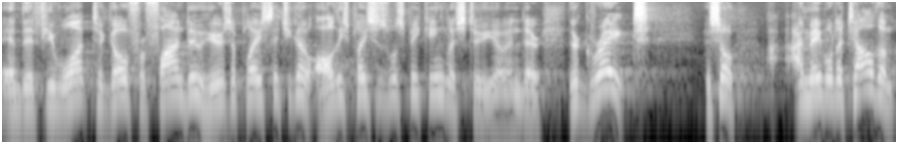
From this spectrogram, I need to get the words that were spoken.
and if you want to go for fondue, here's a place that you go. All these places will speak English to you, and they're, they're great. And so I'm able to tell them,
